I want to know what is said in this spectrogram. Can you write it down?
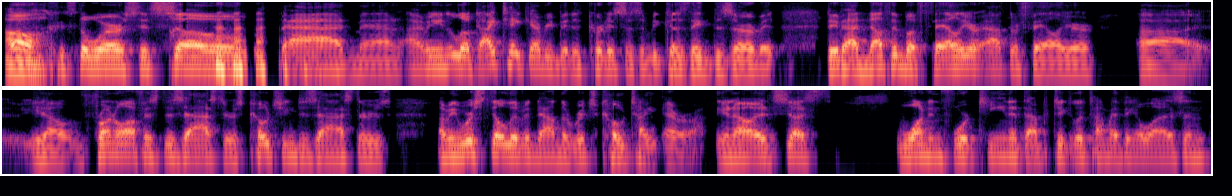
Um, oh, it's the worst. It's so bad, man. I mean, look, I take every bit of criticism because they deserve it. They've had nothing but failure after failure uh, you know, front office disasters, coaching disasters. I mean, we're still living down the Rich Kotite era. You know, it's just one in 14 at that particular time, I think it was. And,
